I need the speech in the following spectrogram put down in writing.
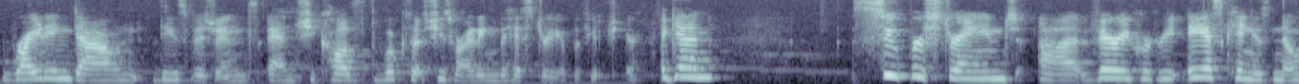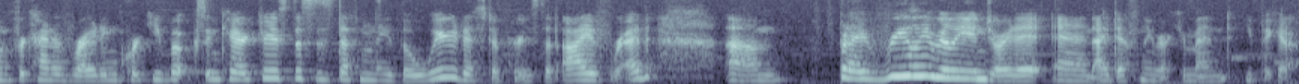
writing down these visions and she calls the book that she's writing the history of the future. Again super strange uh, very quirky. A.S. King is known for kind of writing quirky books and characters. This is definitely the weirdest of hers that i've read. Um, but I really, really enjoyed it and I definitely recommend you pick it up.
